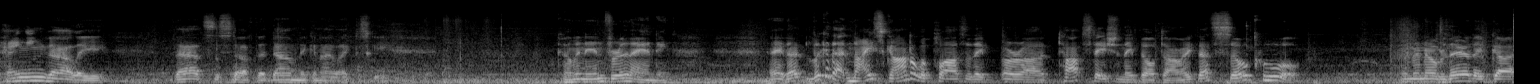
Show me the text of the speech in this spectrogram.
Hanging Valley. That's the stuff that Domenic and I like to ski. Coming in for a landing. Hey, that look at that nice gondola plaza they or uh, top station they built, Domenic. That's so cool. And then over there they've got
